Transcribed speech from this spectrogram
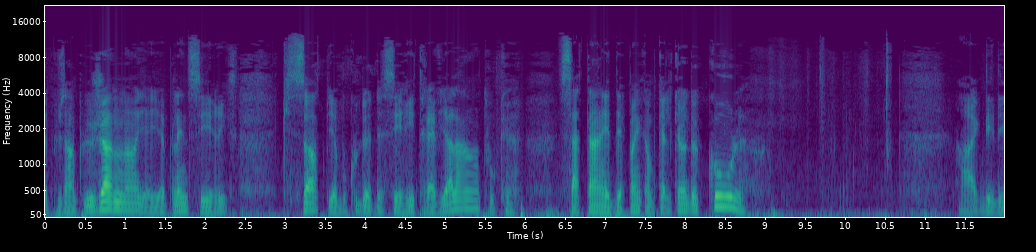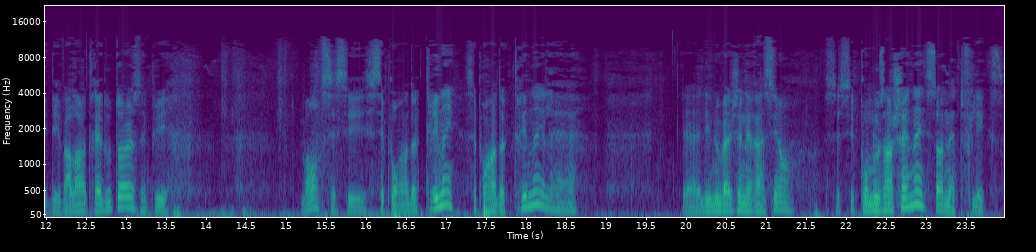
de plus en plus jeunes, là. Il y a, plein de séries qui sortent, puis il y a beaucoup de, séries très violentes, ou que Satan est dépeint comme quelqu'un de cool, avec des, valeurs très douteuses. Et puis, bon, c'est pour endoctriner. C'est pour endoctriner les, les nouvelles générations. C'est pour nous enchaîner, ça, Netflix.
